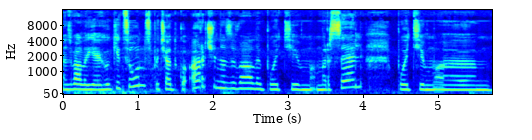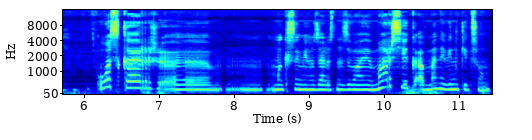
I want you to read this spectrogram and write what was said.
Назвали я його кіцун. Спочатку Арчі називали, потім Марсель, потім е, Оскар. Е, Максим його зараз називає Марсік, а в мене він кіцун.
